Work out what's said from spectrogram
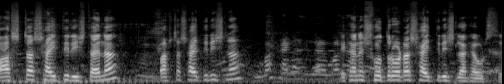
পাঁচটা সাঁত্রিশ তাই না? পাঁচটা সাঁত্রিশ না? এখানে সতেরোটা সাঁত্রিশ লেখা উঠছে।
